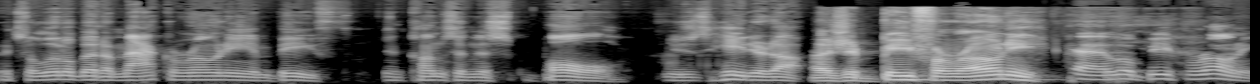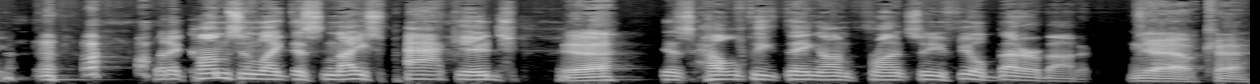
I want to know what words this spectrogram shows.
It's a little bit of macaroni and beef. It comes in this bowl. You just heat it up. As your beefaroni. Yeah, a little beefaroni. but it comes in like this nice package, Yeah. this healthy thing on front, so you feel better about it. Yeah. Okay.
